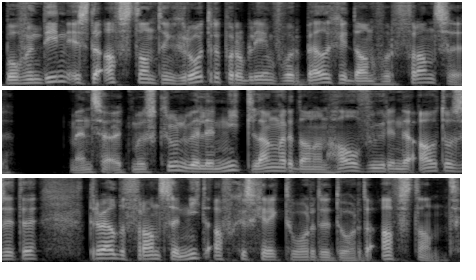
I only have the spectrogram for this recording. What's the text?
Bovendien is de afstand een groter probleem voor Belgen dan voor Fransen. Mensen uit Moeskroen willen niet langer dan een half uur in de auto zitten, terwijl de Fransen niet afgeschrikt worden door de afstand.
